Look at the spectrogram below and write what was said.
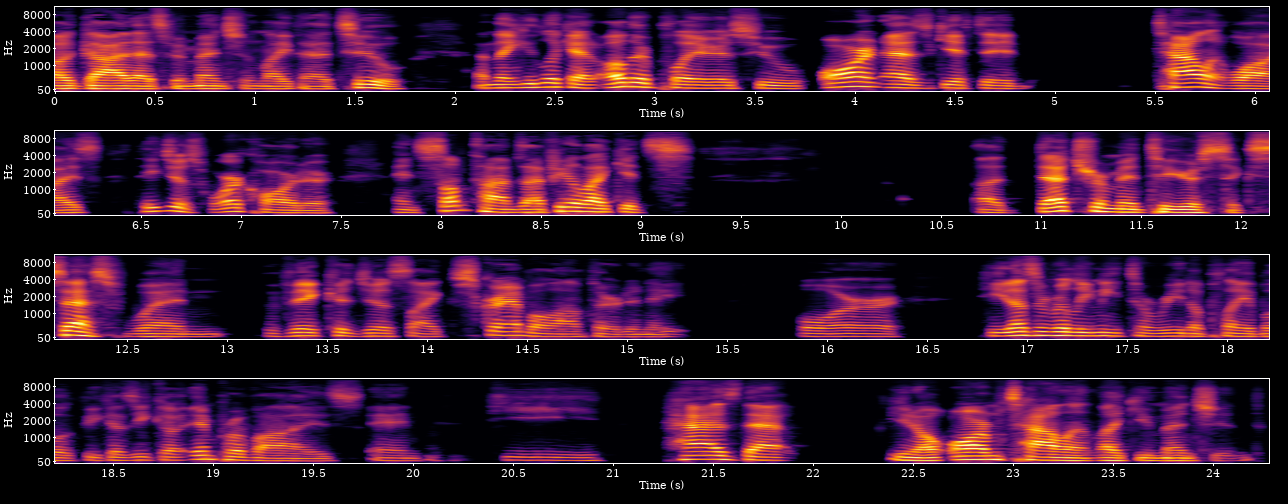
a guy that's been mentioned like that too. And then you look at other players who aren't as gifted talent wise, they just work harder. And sometimes I feel like it's a detriment to your success when Vick could just like scramble on third and eight, or he doesn't really need to read a playbook because he could improvise and mm-hmm. he has that, you know, arm talent like you mentioned.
